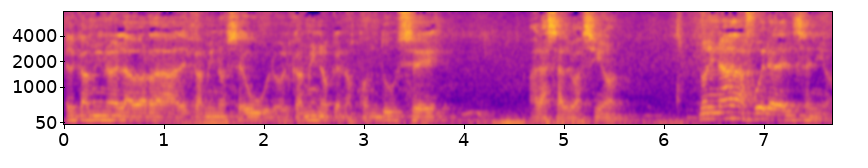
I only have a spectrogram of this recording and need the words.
el camino de la verdad, el camino seguro, el camino que nos conduce a la salvación. No hay nada fuera del Señor.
